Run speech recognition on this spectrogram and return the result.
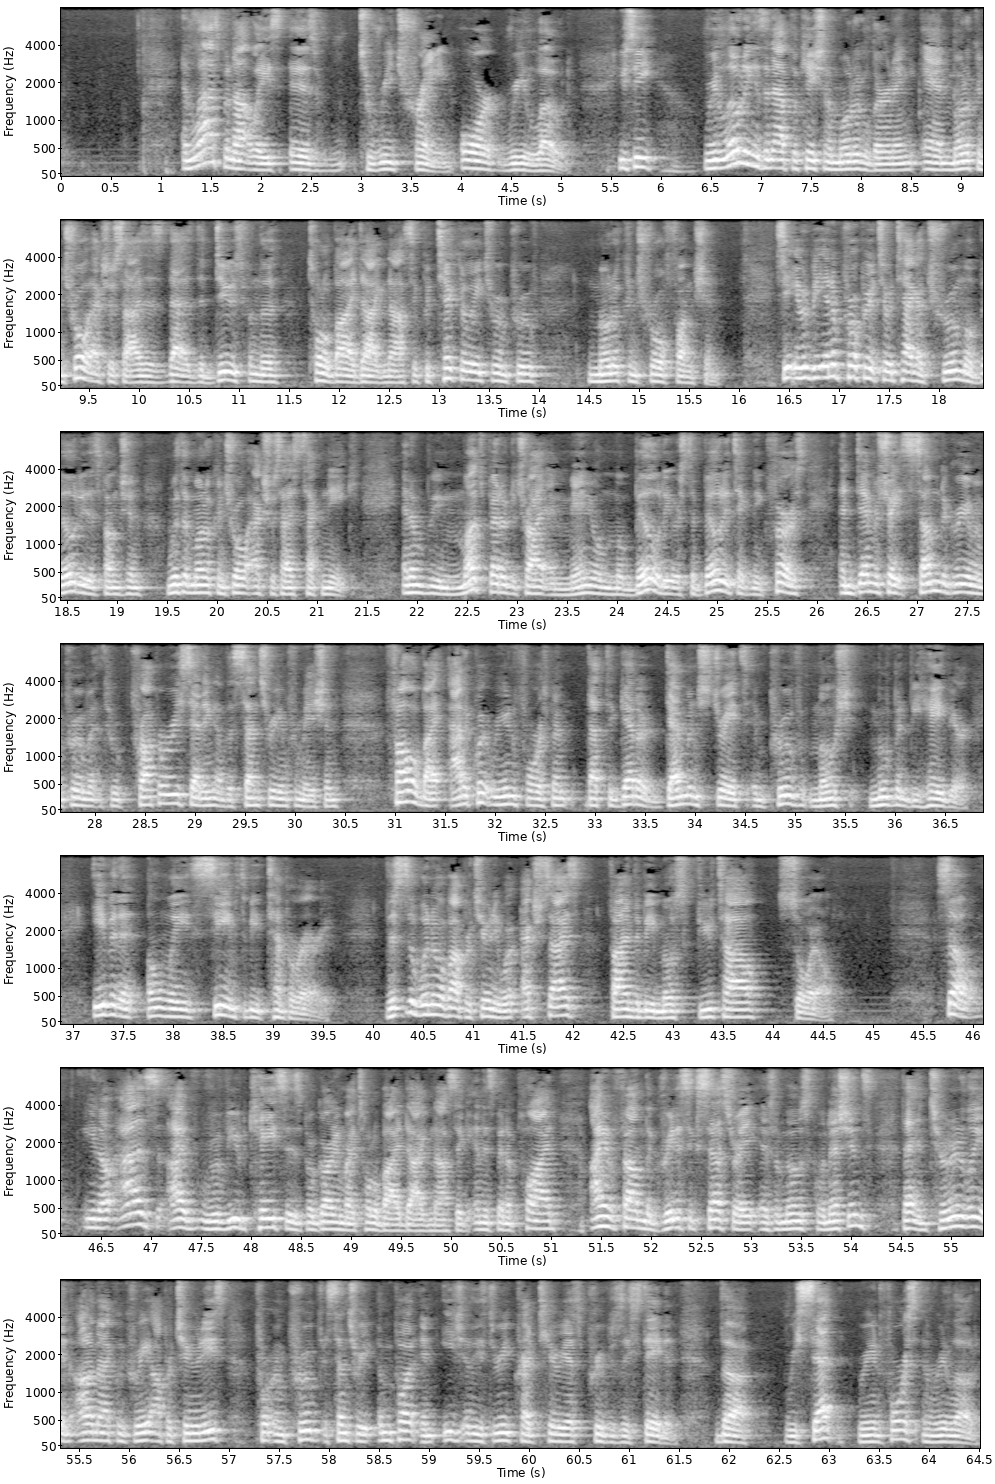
And last but not least is to retrain or reload. You see, Reloading is an application of motor learning and motor control exercises that is deduced from the total body diagnostic, particularly to improve motor control function. See, it would be inappropriate to attack a true mobility dysfunction with a motor control exercise technique. And it would be much better to try a manual mobility or stability technique first and demonstrate some degree of improvement through proper resetting of the sensory information followed by adequate reinforcement that together demonstrates improved motion, movement behavior, even if it only seems to be temporary. This is a window of opportunity where exercise finds to be most futile soil. So, you know, as I've reviewed cases regarding my total body diagnostic and it's been applied, I have found the greatest success rate is from those clinicians that internally and automatically create opportunities for improved sensory input in each of the three criteria previously stated the reset, reinforce, and reload.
